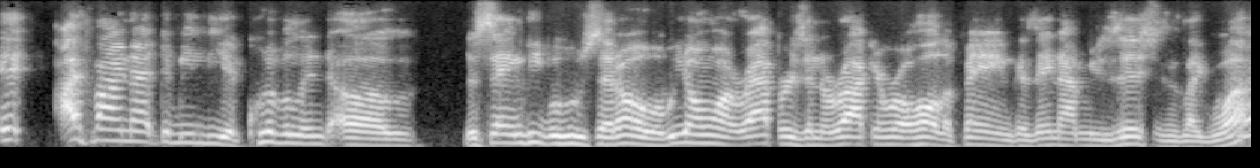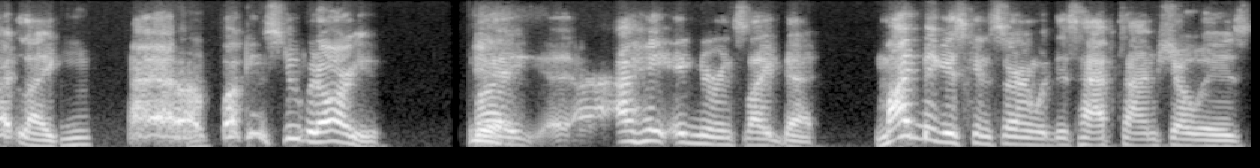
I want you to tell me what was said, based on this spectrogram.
It I find that to be the equivalent of the same people who said, "Oh, well, we don't want rappers in the Rock and Roll Hall of Fame because they're not musicians." Like what? Like Mhm. how, how fucking stupid are you? Yeah. Like I I hate ignorance like that. My biggest concern with this halftime show is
